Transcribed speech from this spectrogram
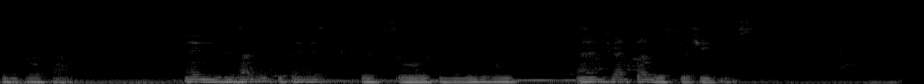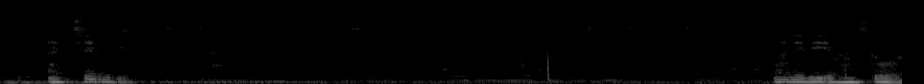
Game profile. Then you can run to playlist, compare scores on the leaderboards, and track progress through achievements. Activity. When they beat your high score.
